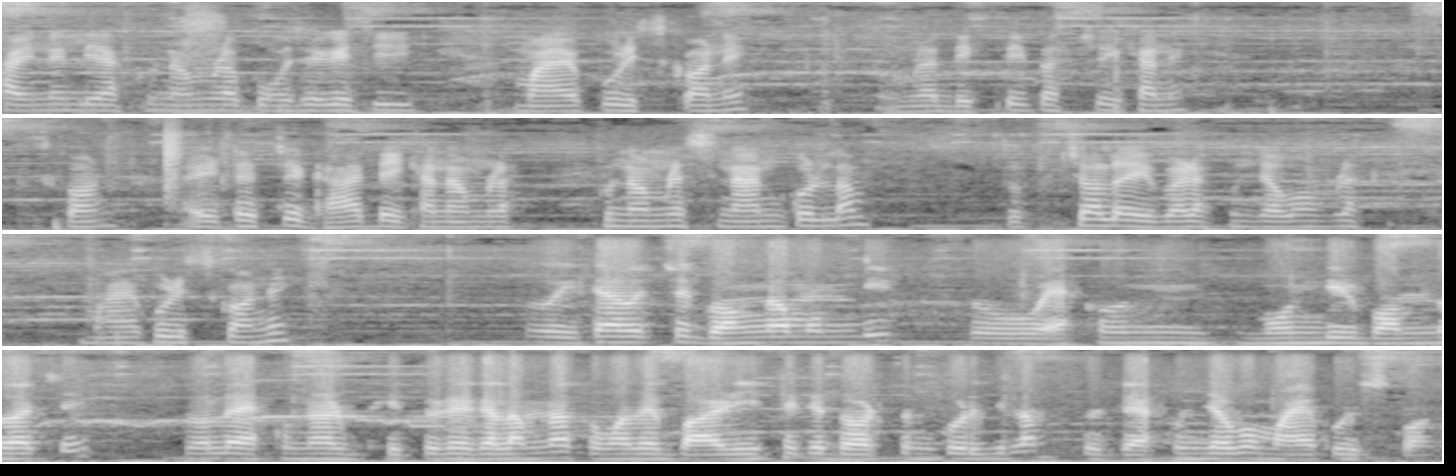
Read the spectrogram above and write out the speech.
ফাইনালি এখন আমরা পৌঁছে গেছি মায়াপুর ইস্কনে। তোমরা দেখতেই পাচ্ছ এখানে ইস্কন। আর এটা হচ্ছে ঘাট, এখানে আমরা, এখন আমরা স্নান করলাম। তো চলো এবার এখন যাব আমরা মায়াপুর ইস্কনে। তো এটা হচ্ছে গঙ্গা মন্দির। তো এখন মন্দির বন্ধ আছে। চলো এখন আর ভেতরে গেলাম না, তোমাদের বাড়ি থেকে দর্শন করে দিলাম। তো এখন যাব মায়াপুর ইস্কন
